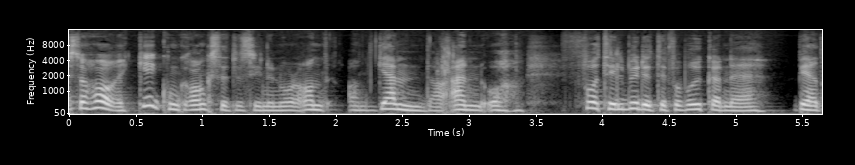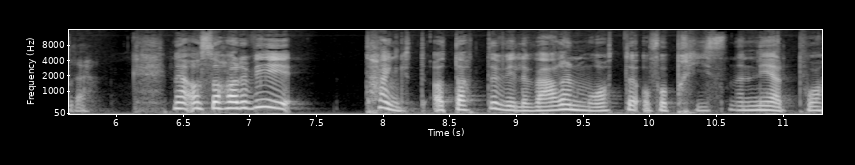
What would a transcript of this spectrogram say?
Så har ikke Konkurransetilsynet noen annen agenda enn å få tilbudet til forbrukerne bedre. Nei, altså hadde vi tenkt at dette ville være en måte å få prisene ned på,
